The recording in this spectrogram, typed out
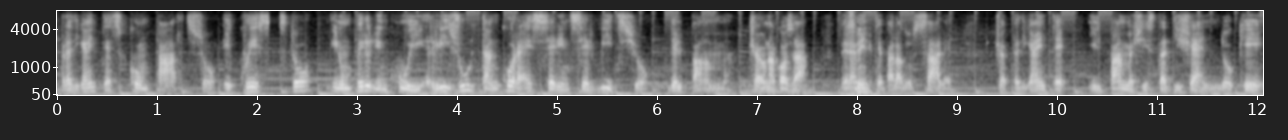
praticamente è scomparso e questo in un periodo in cui risulta ancora essere in servizio del PAM, cioè una cosa veramente sì. paradossale cioè praticamente il PAM ci sta dicendo che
